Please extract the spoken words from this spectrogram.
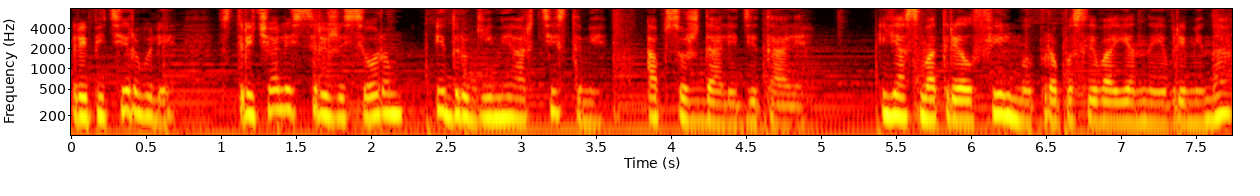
репетировали, встречались с режиссером и другими артистами, обсуждали детали. Я смотрел фильмы про послевоенные времена,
